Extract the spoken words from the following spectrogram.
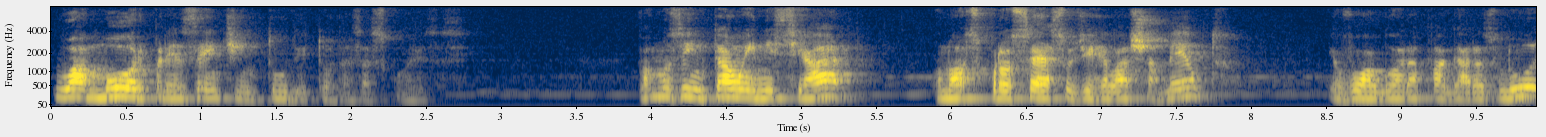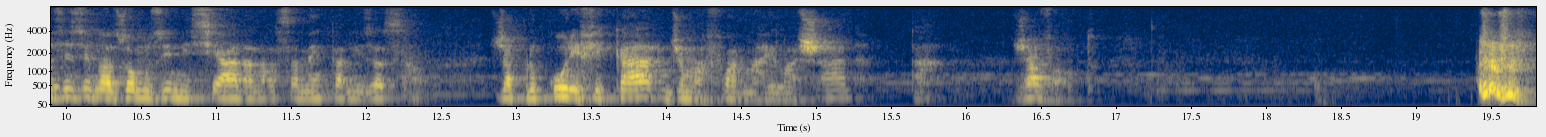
o amor presente em tudo e todas as coisas. Vamos então iniciar o nosso processo de relaxamento. Eu vou agora apagar as luzes e nós vamos iniciar a nossa mentalização. Já procure ficar de uma forma relaxada, tá? Já volto.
